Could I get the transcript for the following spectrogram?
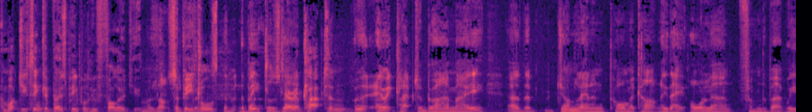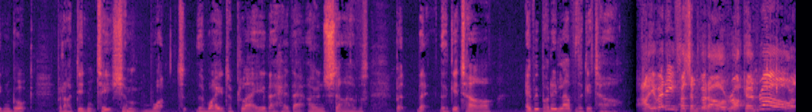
And what do you think of those people who followed you? Lots the of. Beatles, The, the Beatles, Eric Clapton. uh, Eric Clapton, Brian May, uh, the John Lennon, Paul McCartney. They all learnt from the Bert Weedon book, but I didn't teach them what the way to play. They had their own styles, but the, the guitar, everybody loved the guitar. Are you ready for some good old rock and roll?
